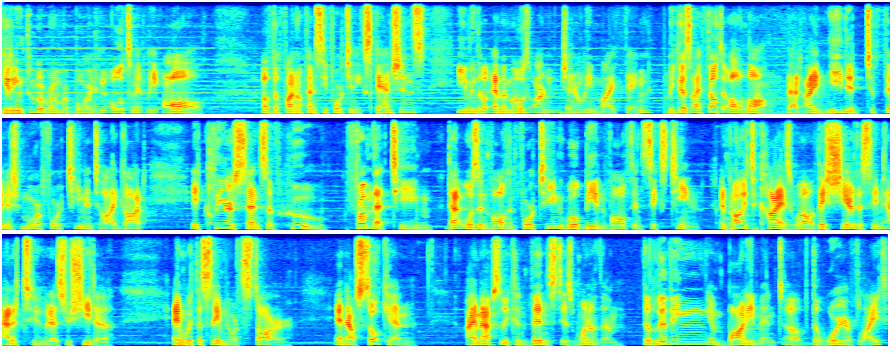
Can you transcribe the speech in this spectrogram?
getting through A Realm Reborn and ultimately all of the Final Fantasy XIV expansions, even though MMOs aren't generally my thing, because I felt it all along that I needed to finish more of 14 until I got a clear sense of who from that team that was involved in 14 will be involved in 16. And probably Takai as well. They share the same attitude as Yoshida and with the same North Star. And now Soken, I'm absolutely convinced, is one of them. The living embodiment of the Warrior of Light.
